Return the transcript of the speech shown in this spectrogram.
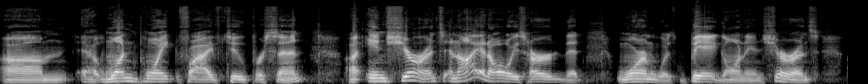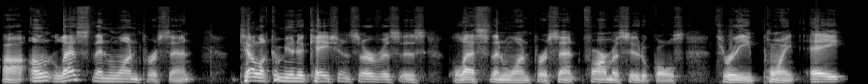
Um, 1.52%. Uh, insurance, and I had always heard that Warren was big on insurance, uh, less than 1% telecommunication services less than 1%, pharmaceuticals 3.8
